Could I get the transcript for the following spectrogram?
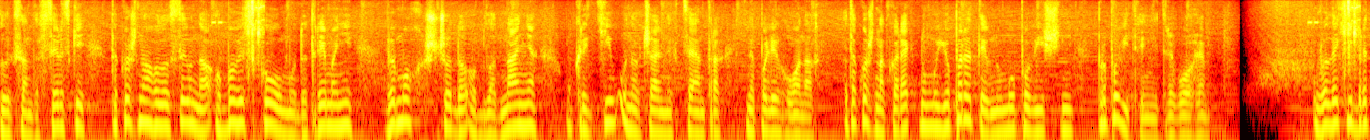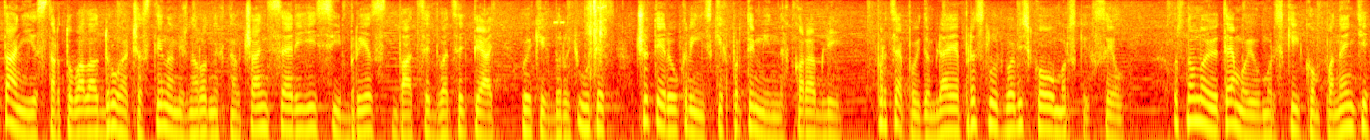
Олександр Сирський також наголосив на обов'язковому дотриманні вимог щодо обладнання укриттів у навчальних центрах на полігонах, а також на коректному й оперативному повіщенні про повітряні тривоги. У Великій Британії стартувала друга частина міжнародних навчань серії Sea Breeze 2025, у яких беруть участь чотири українських протимінних кораблі. Про це повідомляє прес-служба військово-морських сил. Основною темою в морській компоненті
